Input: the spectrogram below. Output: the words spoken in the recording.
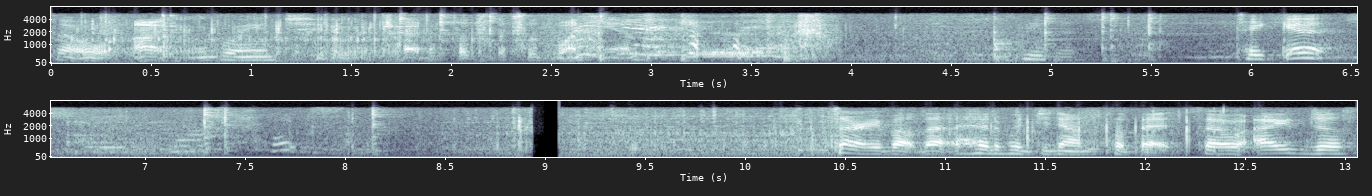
So I'm going to try to flip this with one hand. You just take it. Sorry about that. I had to put you down to flip it. So I just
